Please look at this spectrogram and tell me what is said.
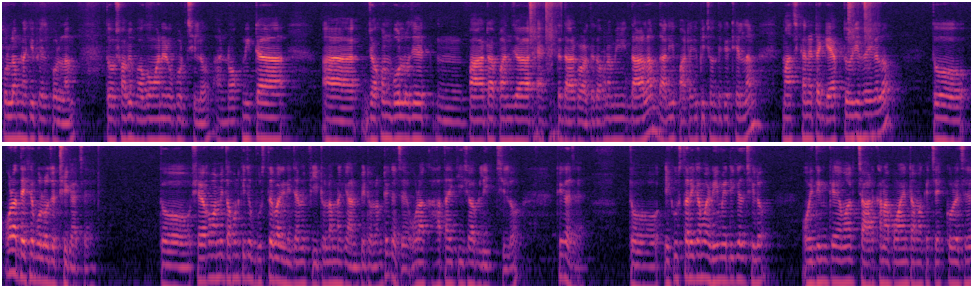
করলাম নাকি ফেল করলাম। তো সবই ভগবানের উপর ছিল। আর নকনিটা যখন বলল যে পাটা পাঞ্জা একসাথে দাঁড় করাতে, তখন আমি দাঁড়ালাম, দাঁড়িয়ে পাটাকে পিছন দিকে ঠেললাম। মাঝখানে একটা গ্যাপ তৈরি হয়ে গেল। তো ওরা দেখে বলল যে, ঠিক আছে। তো সেরকম আমি তখন কিছু বুঝতে পারিনি যে, আমি ফিট হলাম নাকি আনফিট হলাম, ঠিক আছে? ওরা খাতায় কী সব লিখছিল, ঠিক আছে? তো একুশ তারিখে আমার রিমেডিকেল ছিল। ওই দিনকে আমার চারখানা পয়েন্ট আমাকে চেক করেছে।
